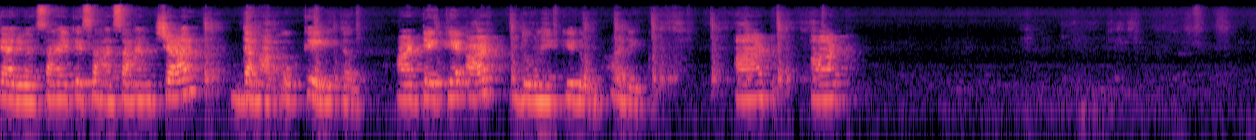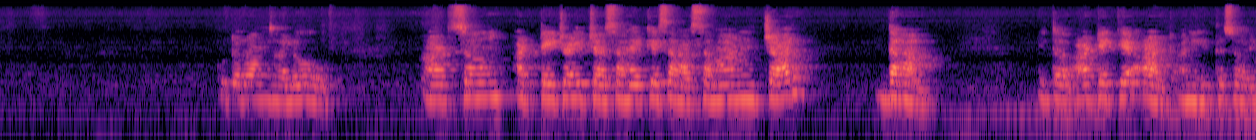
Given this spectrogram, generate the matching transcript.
कॅरी सहा एके सहा सहा चार दहा. ओके इथं. आठ एके आठ दोन एके दोन. अधिक. आठ आठ. कुठं रॉंग झालं? आठ सम अठ्ठेचाळीसच्या सहा एके सहा सहा चार दहा. इथं आठ एके आठ आणि इथं सॉरी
